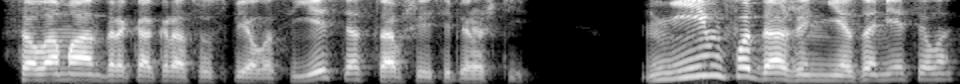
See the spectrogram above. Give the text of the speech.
Саламандра как раз успела съесть оставшиеся пирожки. Нимфа даже не заметила,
